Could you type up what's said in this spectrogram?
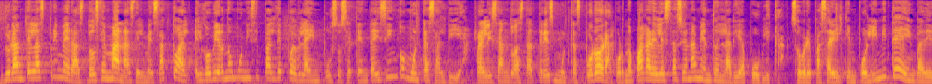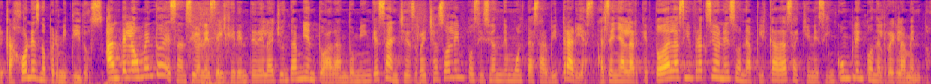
Durante las primeras dos semanas del mes actual, el gobierno municipal de Puebla impuso 75 multas al día, realizando hasta tres multas por hora por no pagar el estacionamiento en la vía pública, sobrepasar el tiempo límite e invadir cajones no permitidos. Ante el aumento de sanciones, el gerente del ayuntamiento, Adán Domínguez Sánchez, rechazó la imposición de multas arbitrarias, al señalar que todas las infracciones son aplicadas a quienes incumplen con el reglamento.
